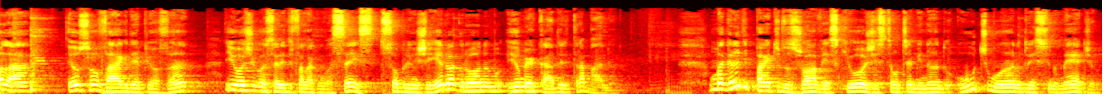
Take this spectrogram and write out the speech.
Olá, eu sou Wagner Piovan e hoje gostaria de falar com vocês sobre o engenheiro agrônomo e o mercado de trabalho. Uma grande parte dos jovens que hoje estão terminando o último ano do ensino médio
